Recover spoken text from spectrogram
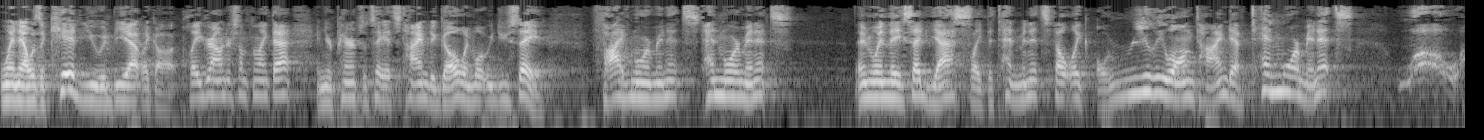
when I was a kid, you would be at like a playground or something like that, and your parents would say, it's time to go, and what would you say? Five more minutes? Ten more minutes? And when they said yes, like the 10 minutes felt like a really long time to have 10 more minutes. Whoa!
